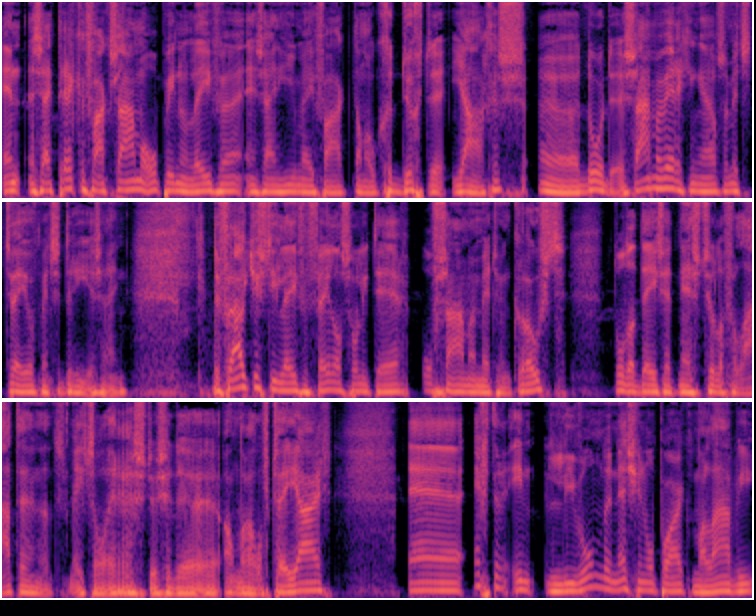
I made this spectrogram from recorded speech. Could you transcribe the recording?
En zij trekken vaak samen op in hun leven en zijn hiermee vaak dan ook geduchte jagers uh, door de samenwerking als ze met z'n tweeën of met z'n drieën zijn. De vrouwtjes die leven veelal solitair of samen met hun kroost, totdat deze het nest zullen verlaten. Dat is meestal ergens tussen de anderhalf, twee jaar. Uh, echter in Liwonde National Park, Malawi,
